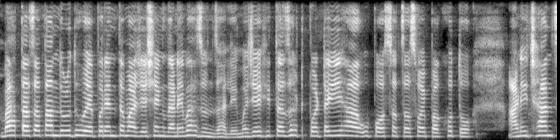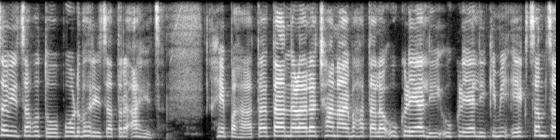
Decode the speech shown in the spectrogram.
भाताचा तांदूळ धुवेपर्यंत माझे शेंगदाणे भाजून झाले. म्हणजे इथं झटपटही हा उपवासाचा स्वयंपाक होतो आणि छान चवीचा होतो पोटभरीचा तर आहेच. हे पहा आता तांदळाला छान आहे भाताला उकळी आली. उकळी आली की मी एक चमचा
